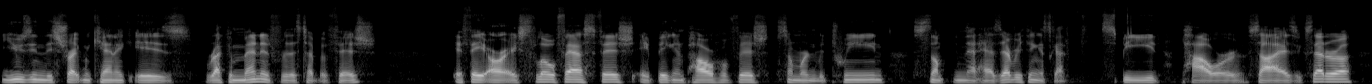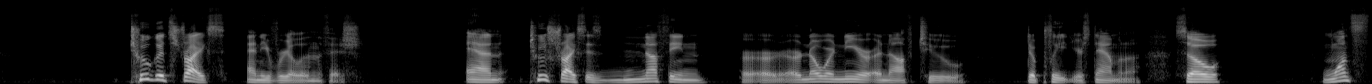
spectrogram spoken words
using the strike mechanic is recommended for this type of fish, if they are a slow, fast fish, a big and powerful fish, somewhere in between, something that has everything, it's got speed, power, size, etc. Two good strikes and you've reeled in the fish. And two strikes is nothing or, or, or nowhere near enough to deplete your stamina. So once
